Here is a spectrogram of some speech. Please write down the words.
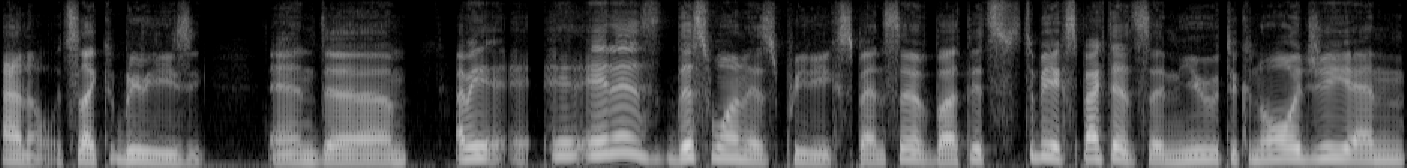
I don't know. It's like really easy. And um, I mean, it, it is. This one is pretty expensive, but it's to be expected. It's a new technology, and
